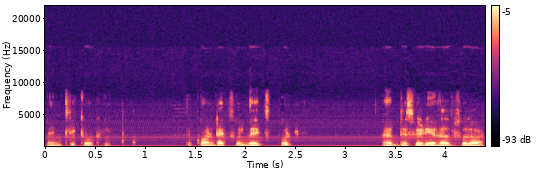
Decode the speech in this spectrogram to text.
Then click ok. The contacts will be exported. I hope this video helps a lot.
